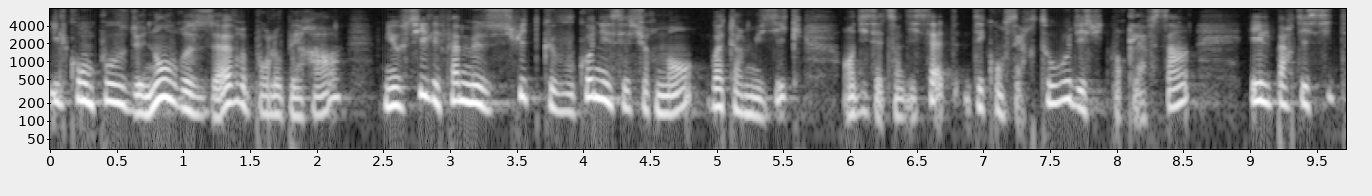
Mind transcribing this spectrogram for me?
Il compose de nombreuses œuvres pour l'opéra, mais aussi les fameuses suites que vous connaissez sûrement, Water Music en 1717, des concertos, des suites pour clavecin, et il participe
